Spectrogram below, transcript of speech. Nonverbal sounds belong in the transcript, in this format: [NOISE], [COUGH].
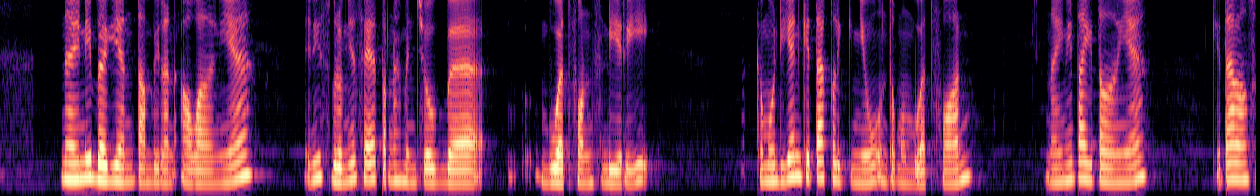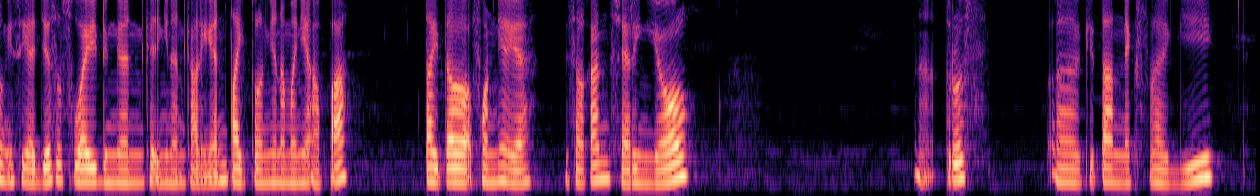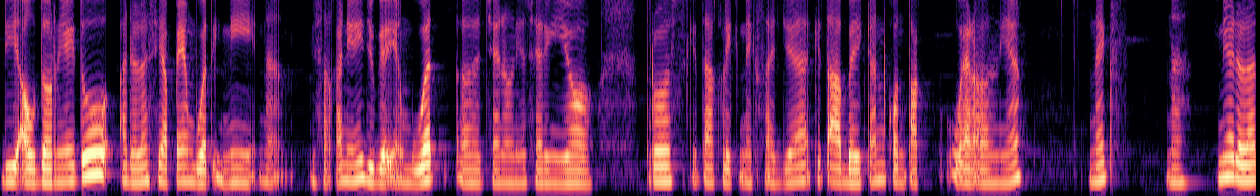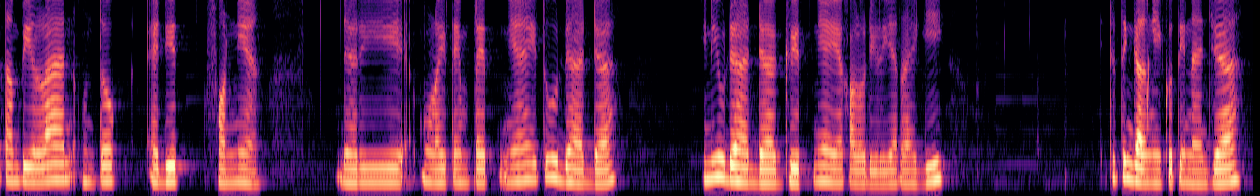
Nah ini bagian tampilan awalnya. Ini sebelumnya saya pernah mencoba buat font sendiri. Kemudian kita klik new untuk membuat font. Nah ini titlenya. Kita langsung isi aja sesuai dengan keinginan kalian. Titlenya namanya apa. Title fontnya ya. Misalkan sharing y'all. Nah terus uh, kita next lagi di outdoornya itu adalah siapa yang buat ini. Nah, misalkan ini juga yang buat uh, channelnya sharing yol. Terus kita klik next saja, kita abaikan kontak URL-nya. Next. Nah, ini adalah tampilan untuk edit fontnya. Dari mulai template-nya itu udah ada. Ini udah ada grid-nya ya kalau dilihat lagi. Itu tinggal ngikutin aja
